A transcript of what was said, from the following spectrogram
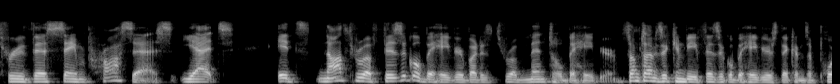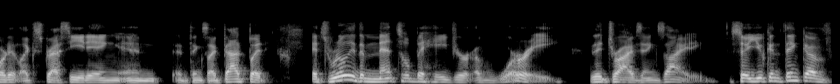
through this same process, yet it's not through a physical behavior, but it's through a mental behavior. Sometimes it can be physical behaviors that can support it, like stress eating and, and things like that. But it's really the mental behavior of worry that drives anxiety. So you can think of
